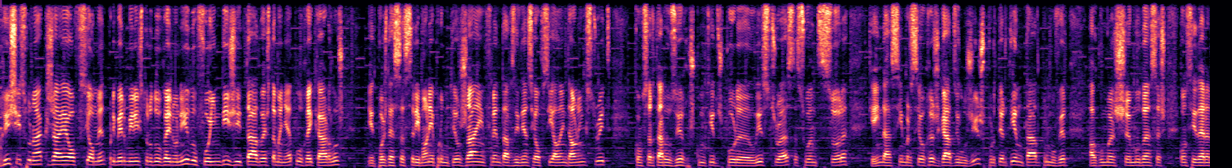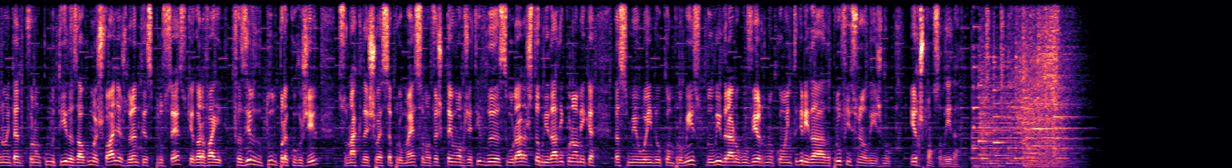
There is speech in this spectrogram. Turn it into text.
Rishi Sunak já é oficialmente primeiro-ministro do Reino Unido, foi indigitado esta manhã pelo rei Carlos e depois dessa cerimónia prometeu já em frente à residência oficial em Downing Street consertar os erros cometidos por eh, Liz Truss, a sua antecessora, que ainda assim mereceu rasgados elogios por ter tentado promover algumas eh, mudanças. Considera, no entanto, que foram cometidas algumas falhas durante esse processo, que agora vai fazer de tudo para corrigir. Sunak deixou essa promessa, uma vez que tem o objetivo de assegurar a estabilidade económica. Assumiu ainda o compromisso de liderar o governo com integridade, profissionalismo e responsabilidade.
